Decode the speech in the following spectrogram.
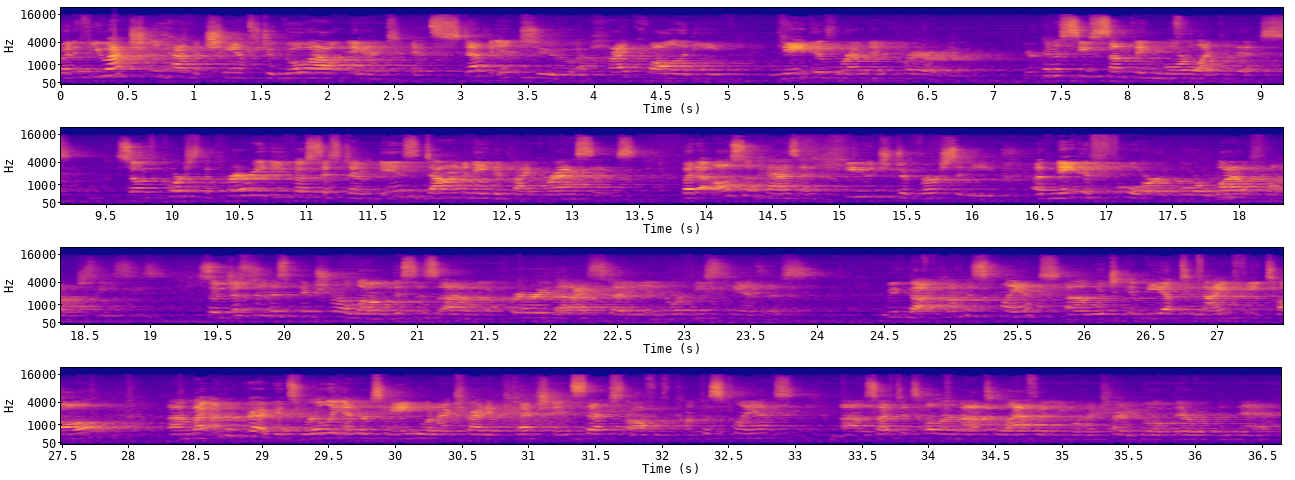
But if you actually have a chance to go out and, and step into a high quality native remnant prairie, you're going to see something more like this. So of course the prairie ecosystem is dominated by grasses, but it also has a huge diversity of native flora or wildflower species. So just in this picture alone, this is um, a prairie that I study in northeast Kansas. We've got compass plant, uh, which can be up to nine feet tall. Uh, my undergrad gets really entertained when I try to catch insects off of compass plants, Um, so I have to tell her not to laugh at me when I try to go up there with the net.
